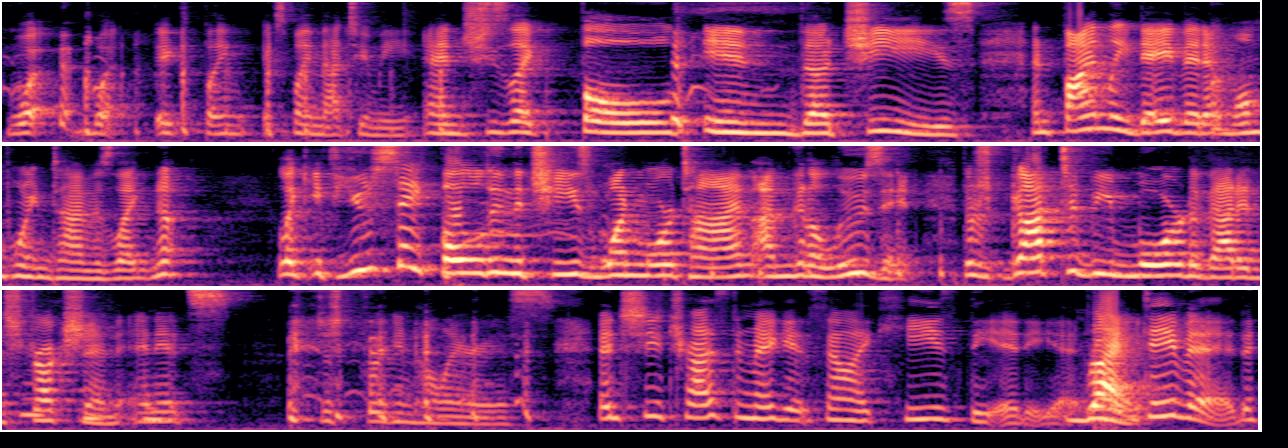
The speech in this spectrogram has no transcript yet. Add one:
What what explain explain that to me. And she's like, "Fold in the cheese." And finally David at one point in time is like, "No, like if you say fold in the cheese one more time, I'm going to lose it. There's got to be more to that instruction." And it's just freaking hilarious. And she tries to make it sound like he's the idiot. Right. Like, David,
